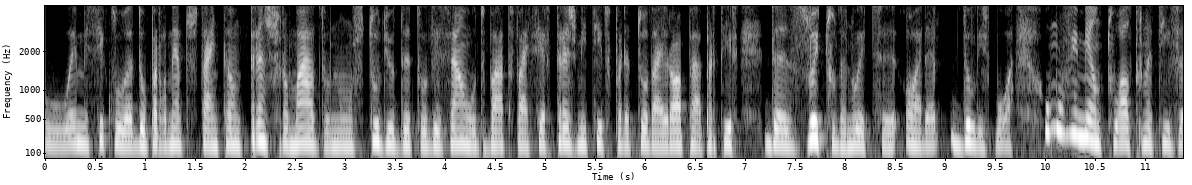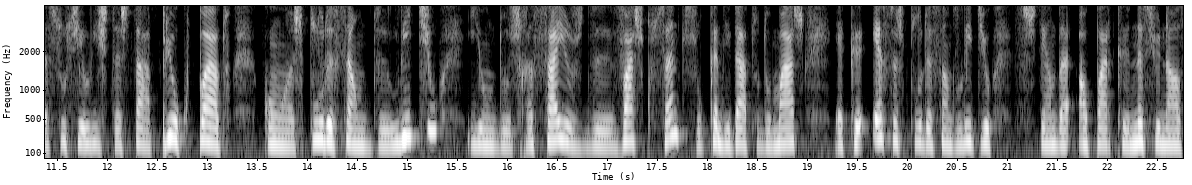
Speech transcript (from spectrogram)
O hemiciclo do Parlamento está então transformado num estúdio de televisão. O debate vai ser transmitido para toda a Europa a partir das 8 da noite, hora de Lisboa. O movimento Alternativa Socialista está preocupado com a exploração de lítio e um dos receios de Vasco Santos, o candidato do MAS, é que essa exploração de lítio se estenda ao Parque Nacional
